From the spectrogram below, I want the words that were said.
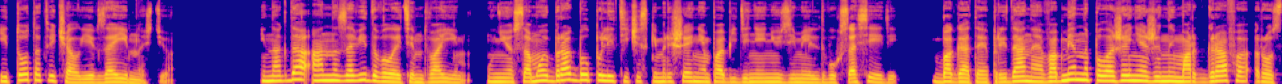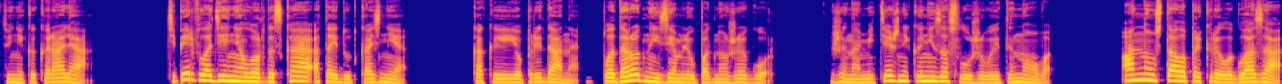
и тот отвечал ей взаимностью. Иногда Анна завидовала этим двоим. У нее самой брак был политическим решением по объединению земель двух соседей. Богатая приданая в обмен на положение жены Маркграфа, родственника короля. Теперь владения лорда Ская отойдут казне. Как и ее приданое, плодородные земли у подножия гор. Жена мятежника не заслуживает иного. Анна устало прикрыла глаза.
